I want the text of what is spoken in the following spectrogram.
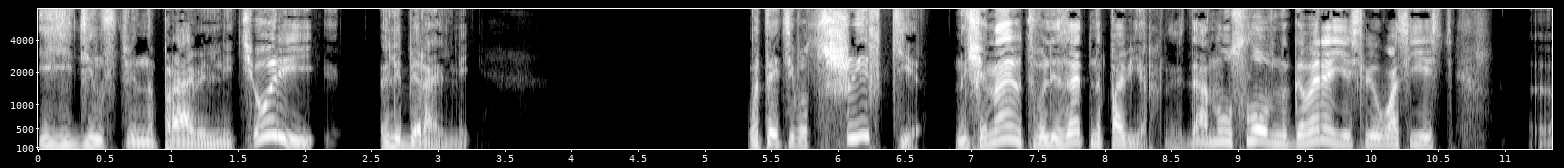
и единственно правильной теорией либеральной, вот эти вот сшивки начинают вылезать на поверхность. Да? Ну, условно говоря, если у вас есть э,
